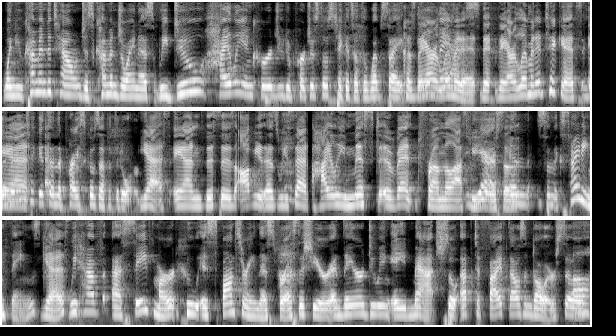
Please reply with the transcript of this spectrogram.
when you come into town, just come and join us. We do highly encourage you to purchase those tickets at the website Because they are advance. limited. They, they are limited tickets. Limited and tickets, and the price goes up at the door. Yes, and this is obvious, as we said, highly missed event from the last few years. So and some exciting things. yes, We have uh, Save Mart who is sponsoring this for us this year, and they are doing a match, so up to five thousand dollars. So Oh.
